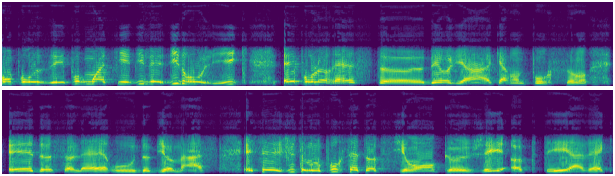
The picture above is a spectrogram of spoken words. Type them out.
composé pour moitié d'hydraulique et pour le reste euh, d'éolien à 40% et de solaire ou de biomasse. Et c'est justement pour cette option que j'ai opté avec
